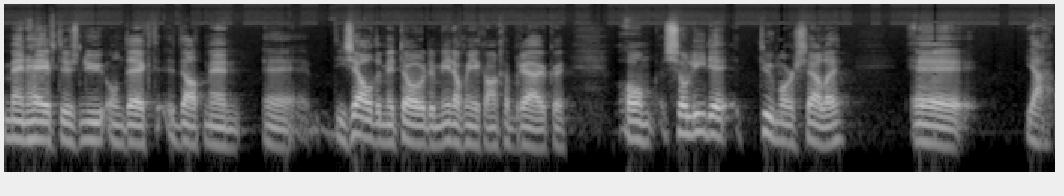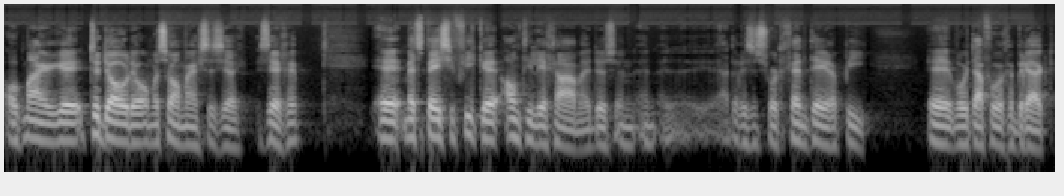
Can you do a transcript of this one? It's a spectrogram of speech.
men heeft dus nu ontdekt dat men uh, diezelfde methode min of meer kan gebruiken om solide tumorcellen uh, ja, ook maar te doden, om het zo maar eens te zeggen. met specifieke antilichamen. Dus een, een, ja, er is een soort gentherapie, wordt daarvoor gebruikt.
